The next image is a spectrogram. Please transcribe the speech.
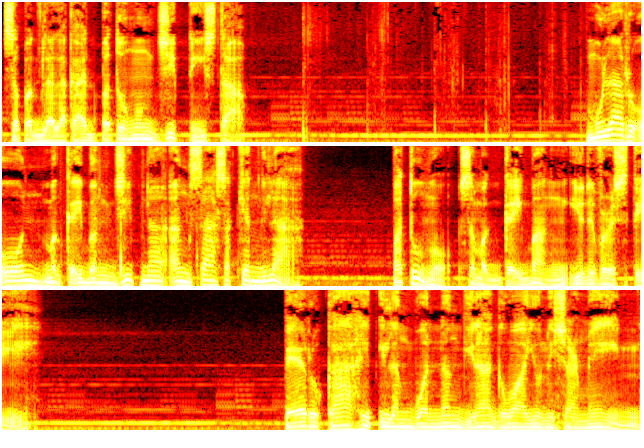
sa paglalakad patungong jeepney stop. Mula roon, magkaibang jeep na ang sasakyan nila patungo sa magkaibang university. Pero kahit ilang buwan nang ginagawa yun ni Charmaine,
